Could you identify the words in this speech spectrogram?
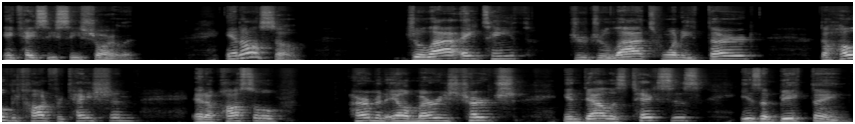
in KCC Charlotte. And also, July 18th through July 23rd, the Holy Convocation at Apostle Herman L. Murray's church in Dallas, Texas is a big thing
